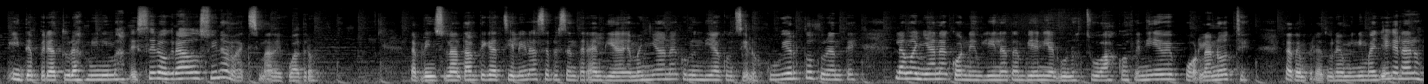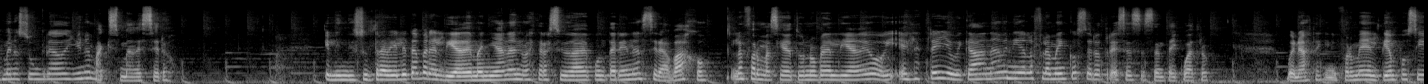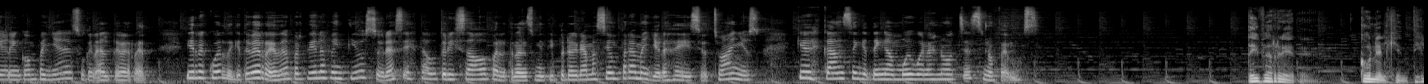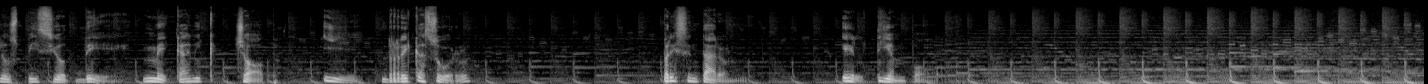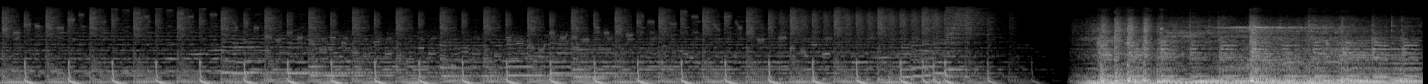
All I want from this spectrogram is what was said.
y temperaturas mínimas de 0 grados y una máxima de 4. La península antártica chilena se presentará el día de mañana con un día con cielos cubiertos durante la mañana con neblina también y algunos chubascos de nieve por la noche. La temperatura mínima llegará a los menos 1 grado y una máxima de 0. El índice ultravioleta para el día de mañana en nuestra ciudad de Punta Arenas será bajo. La farmacia de turno para el día de hoy es la estrella ubicada en Avenida Los Flamencos 01364. Bueno, hasta que el informe del tiempo sigan en compañía de su canal TV Red. Y recuerde que TV Red a partir de las 22 horas está autorizado para transmitir programación para mayores de 18 años. Que descansen, que tengan muy buenas noches, nos vemos. TV Red, con el gentil auspicio de Mechanic Shop y Recasur, presentaron El Tiempo.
